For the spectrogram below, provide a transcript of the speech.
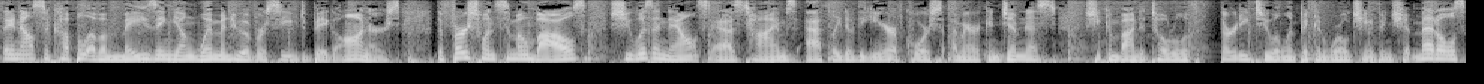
they announced a couple of amazing young women who have received big honors. The first one, Simone Biles, she was announced as Time's Athlete of the Year, of course, American gymnast. She combined a total of 32 Olympic and World Championship medals.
